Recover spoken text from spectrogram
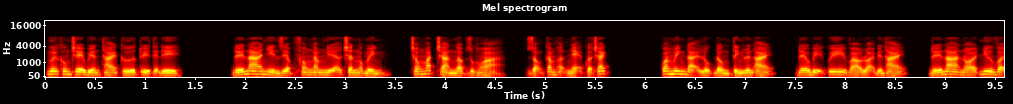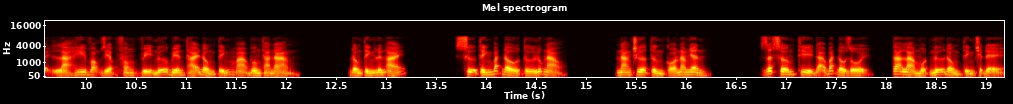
ngươi không chê biến thái cứ tùy tiện đi. Đế na nhìn diệp phong ngắm nghĩa chân ngọc mình, trong mắt tràn ngập dục hỏa giọng căm hận nhẹ của trách. Quan minh đại lục đồng tính luyến ái, đều bị quy vào loại biến thái, đế na nói như vậy là hy vọng diệp phong vì nữ biến thái đồng tính mà bông tha nàng. Đồng tính luyến ái. Sự tính bắt đầu từ lúc nào? Nàng chưa từng có nam nhân. Rất sớm thì đã bắt đầu rồi, ta là một nữ đồng tính triệt đề.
